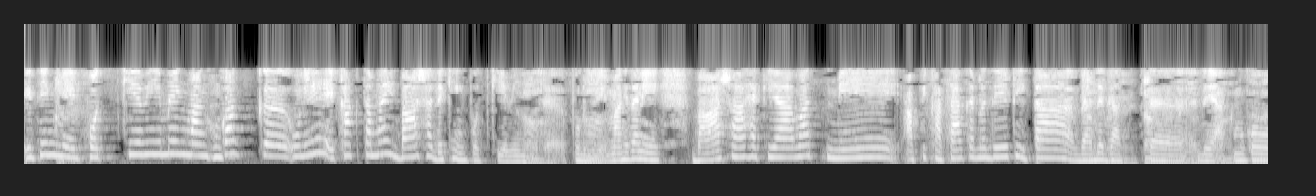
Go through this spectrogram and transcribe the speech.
ඉතින් මේ පොත් කියවීමෙන් මම හුඟක් උනේ එකක් තමයි භාෂා දෙකකින් පොත් කියවීමට පුරුදු වෙන්නේ. මම හිතන්නේ භාෂා හැකියාවත් මේ අපි කතා කරන දෙයට ඉතා වැදගත් දෙයක්. මොකෝ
